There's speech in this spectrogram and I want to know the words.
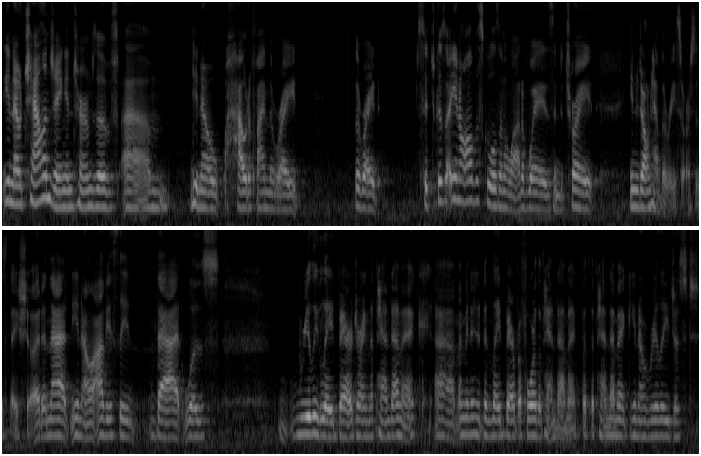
you know, challenging in terms of, um, you know, how to find the right the right because you know all the schools in a lot of ways in Detroit, you know, don't have the resources they should, and that you know obviously that was really laid bare during the pandemic. Um, I mean, it had been laid bare before the pandemic, but the pandemic, you know, really just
